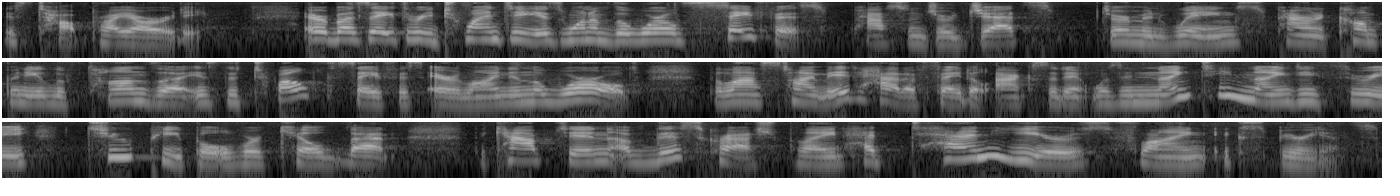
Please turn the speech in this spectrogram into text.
is top priority. Airbus A320 is one of the world's safest passenger jets. Germanwings, parent company Lufthansa, is the 12th safest airline in the world. The last time it had a fatal accident was in 1993. Two people were killed then. The captain of this crash plane had 10 years flying experience.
